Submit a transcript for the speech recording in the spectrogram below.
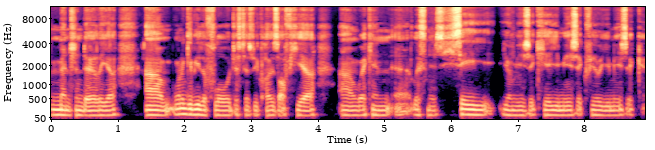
mentioned earlier. Um, I want to give you the floor just as we close off here. Um, where can uh, listeners see your music, hear your music, feel your music?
